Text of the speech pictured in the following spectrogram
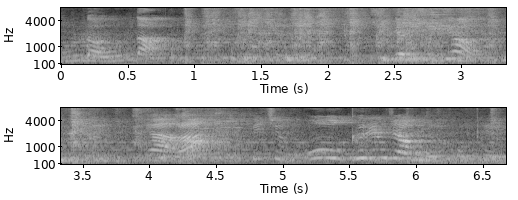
온다 온다. 죽여 죽여. 야 알아? 그림자 뭐 오케이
